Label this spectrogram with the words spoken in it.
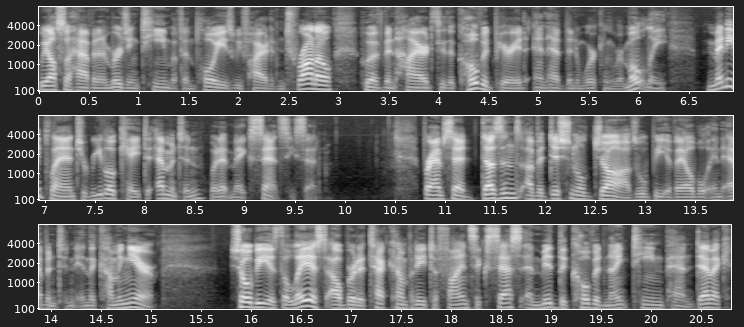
We also have an emerging team of employees we've hired in Toronto who have been hired through the COVID period and have been working remotely. Many plan to relocate to Edmonton when it makes sense, he said. Bramm said dozens of additional jobs will be available in Edmonton in the coming year. Showbie is the latest Alberta tech company to find success amid the COVID 19 pandemic.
